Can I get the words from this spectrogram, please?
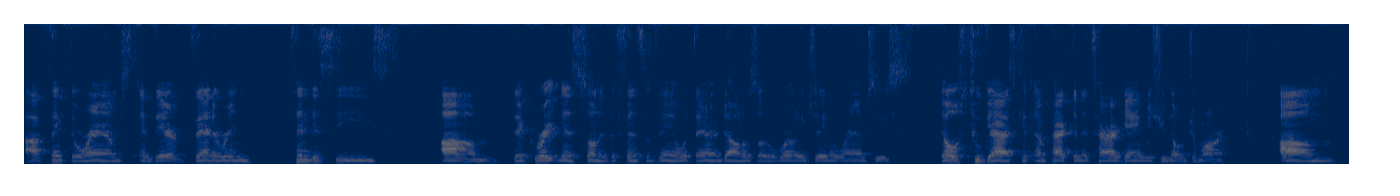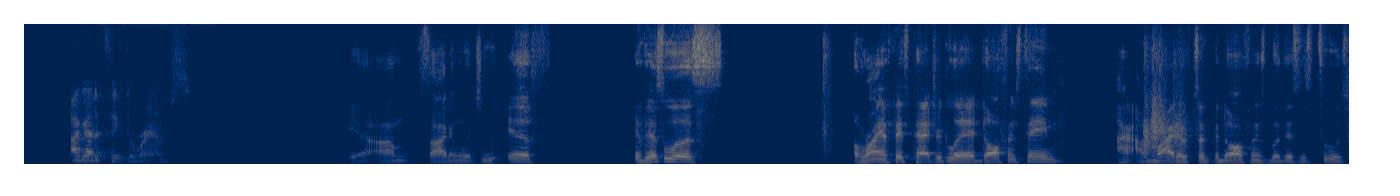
I think the Rams and their veteran tendencies, um, their greatness on the defensive end with Aaron Donalds of the world and Jalen Ramsey's. Those two guys can impact an entire game, as you know, Jamar. Um, I got to take the Rams. Yeah, I'm siding with you. If if this was a Ryan Fitzpatrick led Dolphins team, I, I might have took the Dolphins, but this is Tua's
